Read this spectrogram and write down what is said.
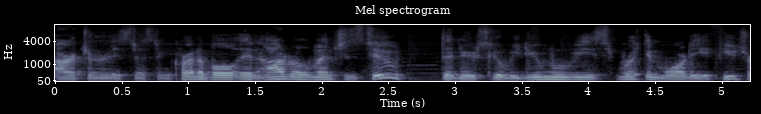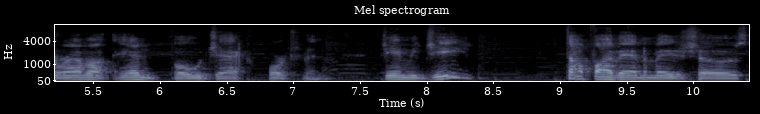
Archer is just incredible. And honorable mentions too the new Scooby Doo movies, Rick and Morty, Futurama, and BoJack Horseman. Jamie G, top five animated shows.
